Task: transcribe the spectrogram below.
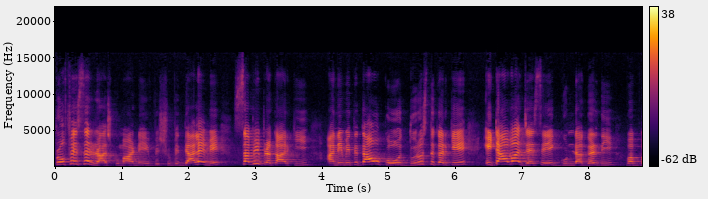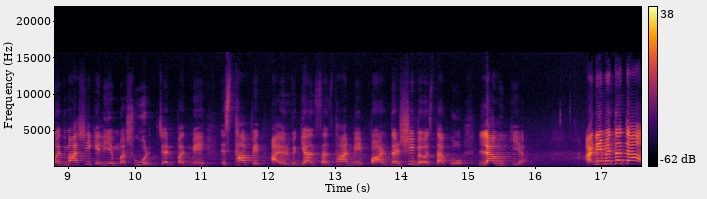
प्रोफेसर राजकुमार ने विश्वविद्यालय में सभी प्रकार की अनियमितताओं को दुरुस्त करके इटावा जैसे गुंडागर्दी व बदमाशी के लिए मशहूर जनपद में स्थापित आयुर्विज्ञान संस्थान में पारदर्शी व्यवस्था को लागू किया। अनियमितता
